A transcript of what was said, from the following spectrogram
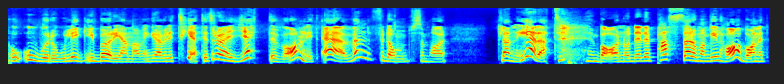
och orolig i början av en graviditet. Det tror jag är jättevanligt, även för de som har planerat barn och där det passar och man vill ha barnet.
